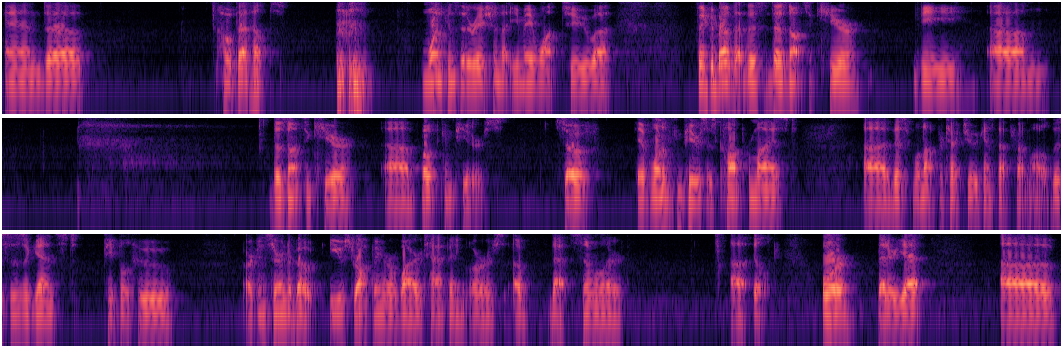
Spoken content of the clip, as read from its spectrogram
and uh, hope that helps. One consideration that you may want to uh, think about that this does not secure the um, does not secure uh, both computers. So if, if one of the computers is compromised, uh, this will not protect you against that threat model. This is against people who are concerned about eavesdropping or wiretapping or of that similar uh, ilk. Or, better yet, uh,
